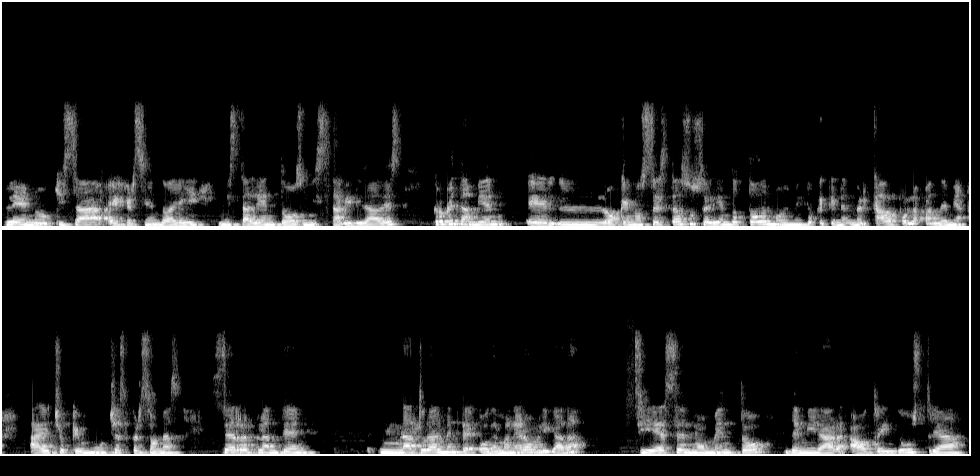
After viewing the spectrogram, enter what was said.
pleno, quizá ejerciendo ahí mis talentos, mis habilidades creo que también eh, lo que nos está sucediendo, todo el movimiento que tiene el mercado por la pandemia, ha hecho que muchas personas se replanteen naturalmente o de manera obligada si es el momento de mirar a otra industria,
